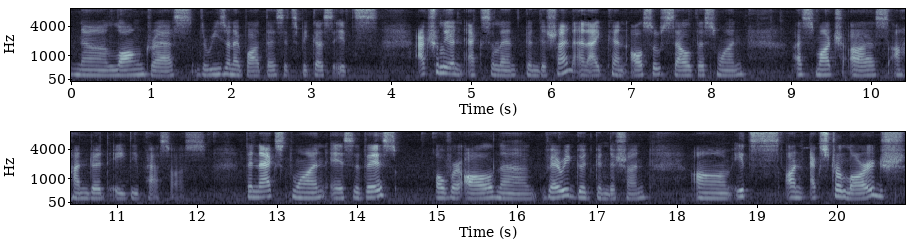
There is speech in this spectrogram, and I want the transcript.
na long dress. The reason I bought this it's because it's actually an excellent condition and I can also sell this one as much as 180 pesos. The next one is this overall na very good condition. Um, it's an extra large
